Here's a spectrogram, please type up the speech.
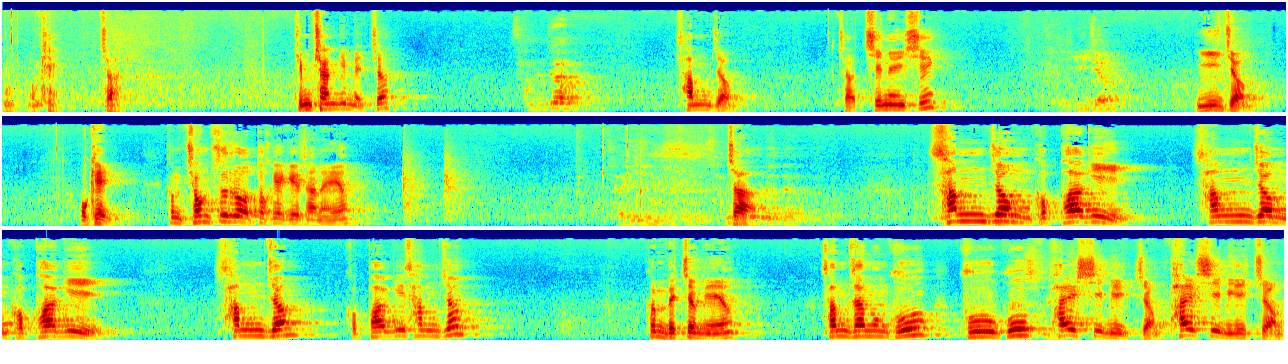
음, 오케이. 자, 김창기 몇 점? 3점? 3점. 자, 진은 씨? 2점 2점. 오케이. 그럼 점수를 어떻게 계산해요? 자. 3점이면 되는 거. 3점 곱하기 3점 곱하기 3점 곱하기 3점? 그럼 몇 점이에요? 3, 3은 9, 9, 9, 81점. 81점.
